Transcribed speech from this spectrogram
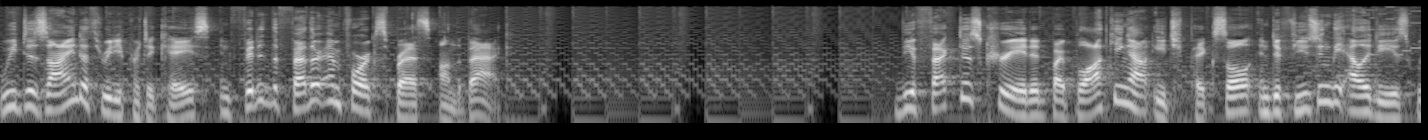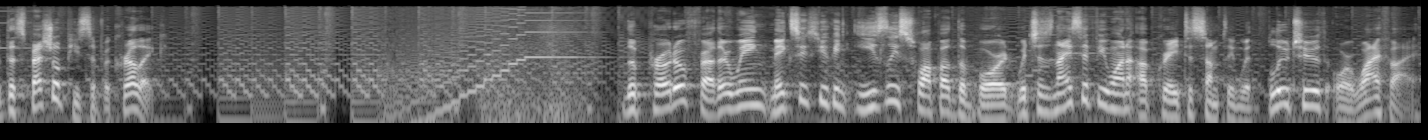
We designed a 3D printed case and fitted the Feather M4 Express on the back. The effect is created by blocking out each pixel and diffusing the LEDs with a special piece of acrylic. The Proto Featherwing makes it so you can easily swap out the board, which is nice if you want to upgrade to something with Bluetooth or Wi-Fi.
